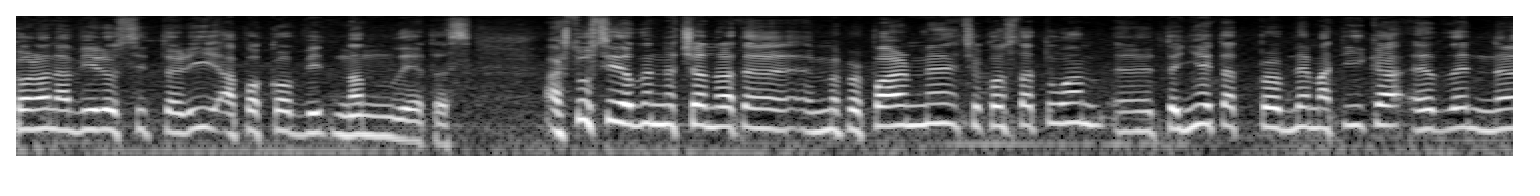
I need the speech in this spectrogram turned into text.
koronavirusit të ri apo Covid nëntëmbëdhjetës. Ashtu si edhe në qendrat e mëpërparme që konstatuam, të njëjtat problematika edhe në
